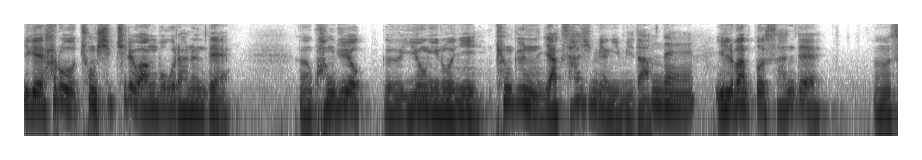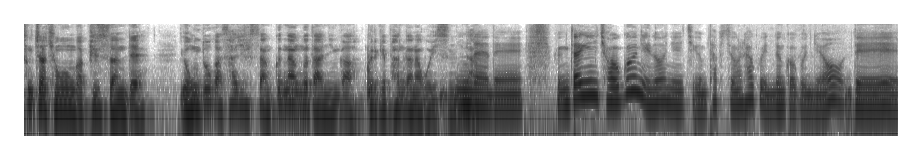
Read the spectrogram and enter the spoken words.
이게 하루 총 17회 왕복을 하는데 어, 광주역 그 이용 인원이 평균 약 40명입니다. 네. 일반 버스 한대 어, 승차 정원과 비슷한데 용도가 사실상 끝난 것 아닌가 그렇게 판단하고 있습니다. 네네. 굉장히 적은 인원이 지금 탑승을 하고 있는 거군요. 네.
